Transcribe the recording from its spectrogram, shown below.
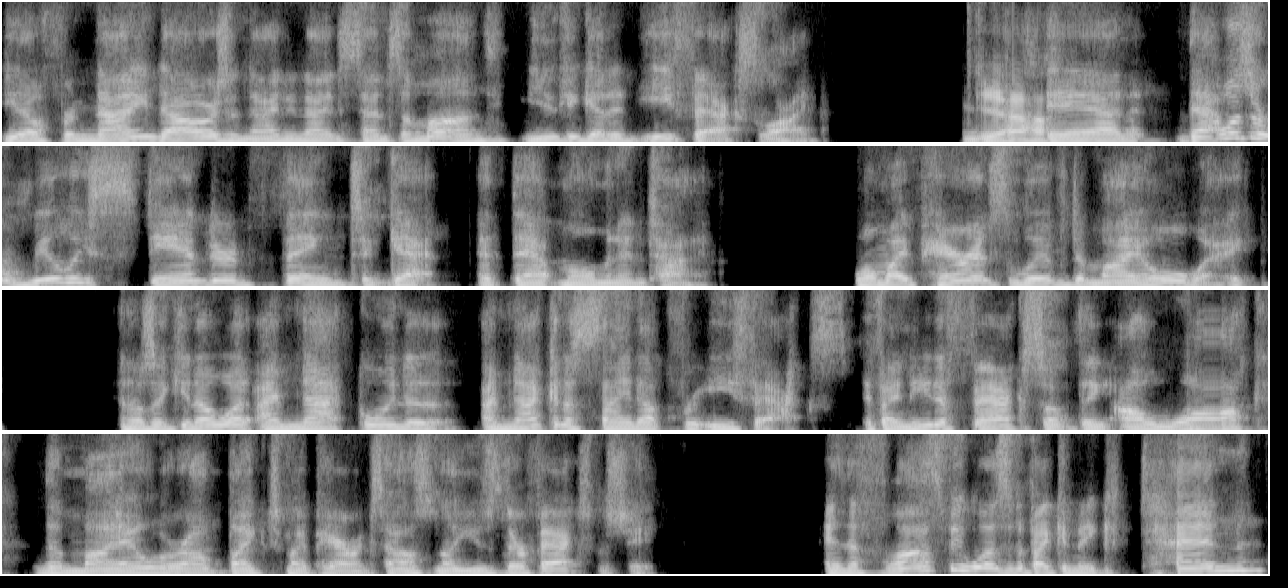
you know, for $9.99 a month, you could get an e-fax line. Yeah. And that was a really standard thing to get at that moment in time. Well, my parents lived a mile away. And I was like, you know what? I'm not going to, I'm not going to sign up for eFax. If I need to fax something, I'll walk the mile or I'll bike to my parents' house and I'll use their fax machine. And the philosophy was that if I can make 10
